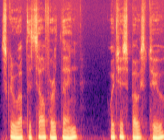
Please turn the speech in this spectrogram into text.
screw up the sulfur thing, which is supposed to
